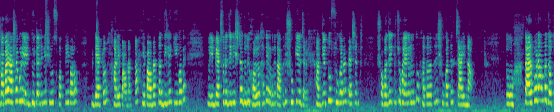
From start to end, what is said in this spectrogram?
সবাই আশা করি এই দুইটা জিনিস ইউজ করতেই পারো ডেটল আর এই পাউডারটা এই পাউডারটা দিলে কি হবে? এই ব্যাটসের জিনিসটা যদি হলেও থাকে এগুলো তাড়াতাড়ি শুকিয়ে যাবে। আর যেহেতু সুগারের পেশেন্ট সহজেই কিছু হয়ে গেলে কিন্তু তাড়াতাড়ি শুকাতে চাই না। তো তারপরে আমরা যত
